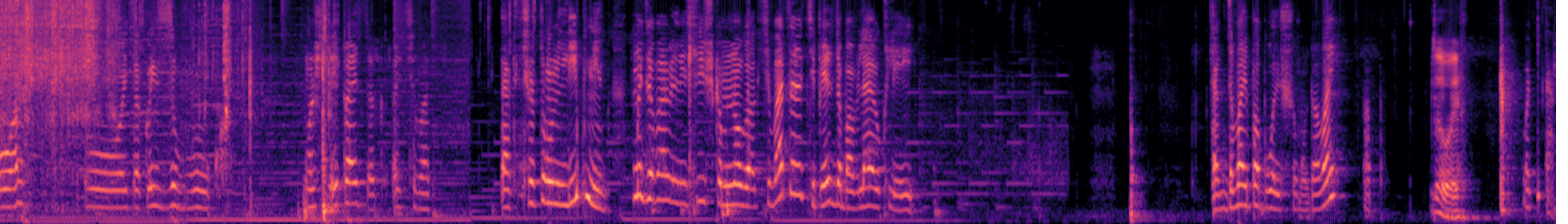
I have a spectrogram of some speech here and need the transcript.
Ой, ой, такой звук. Может, опять так активатор. Так, что-то он липнет. Мы добавили слишком много активатора, теперь добавляю клей. Так, давай по-большему, давай, пап. Давай. Вот так.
